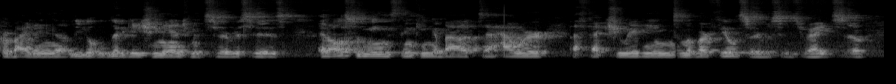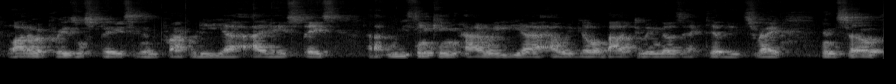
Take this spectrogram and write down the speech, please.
providing uh, legal litigation management services. It also means thinking about uh, how we're effectuating some of our field services, right? So auto appraisal space and property uh, IA space, uh, rethinking how we uh, how we go about doing those activities, right? And so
